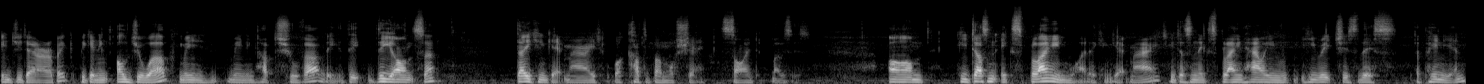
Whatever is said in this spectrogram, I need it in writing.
in Judeo-Arabic, beginning al-jawab, meaning, meaning hatshuva, the, the, the answer. They can get married. Wakataba Moshe, signed Moses. Um, he doesn't explain why they can get married. He doesn't explain how he, he reaches this opinion.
